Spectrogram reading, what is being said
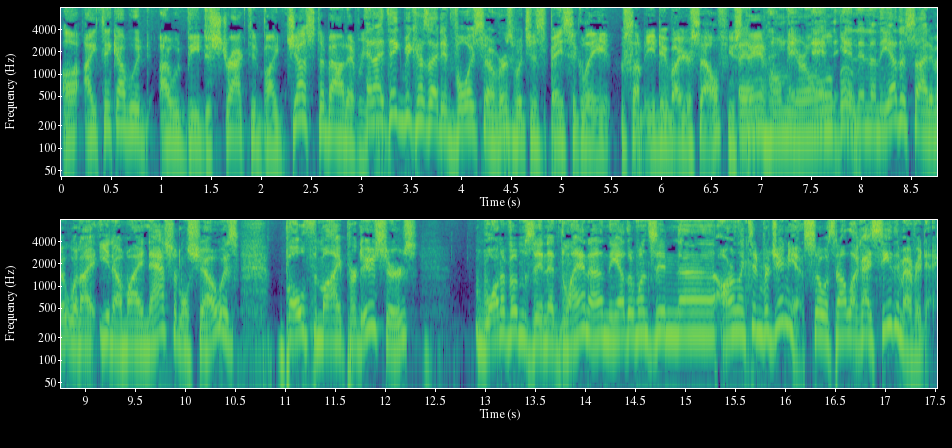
Uh, I think I would. I would be distracted by just about everything. And I think because I did voiceovers, which is basically something you do by yourself. You stay and, at home in your own and, little booth. And then on the other side of it, when I, you know, my national show is both my producers. One of them's in Atlanta and the other one's in uh, Arlington, Virginia. So it's not like I see them every day.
